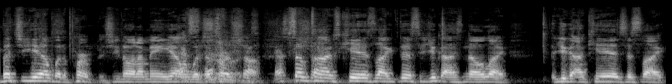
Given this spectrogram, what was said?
but you yell with a purpose. You know what I mean? Yelling That's- with a that's for purpose. sure. That's for Sometimes kids like this, and you guys know, like you got kids. It's like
